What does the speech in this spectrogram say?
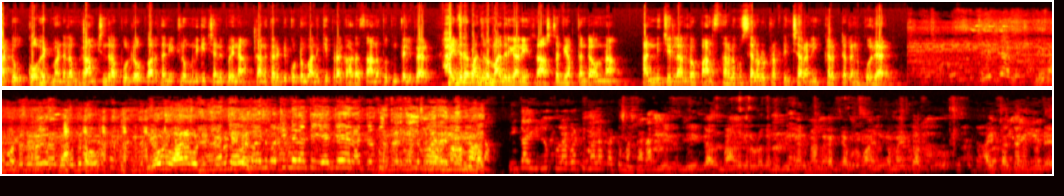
అటు కోహెట్ మండలం రామచంద్రాపూర్లో వరద నీటిలో మునిగి చనిపోయిన కనకరెడ్డి కుటుంబానికి ప్రగాఢ సానుభూతిని తెలిపారు. హైదరాబాద్లో మాదిరిగానే రాష్ట్ర వ్యాప్తంగా ఉన్న అన్ని జిల్లాల్లో పాఠశాలలకు సెలవులు ప్రకటించాలని కలెక్టర్లను కోరారు. దేవుడు వాన ఏం చేయాలి? అంటే. ఇంకా ఇల్లు కుల్లగొట్టి మళ్ళీ కట్టమంటారా? నీ- నీకు కాదు మా దగ్గర కూడా కట్టు మీ కరిమేళ్ళ కట్టినప్పుడు మా వెనక మైండ్ టాప్ ఐదు తంతలు ఉంటుండే.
